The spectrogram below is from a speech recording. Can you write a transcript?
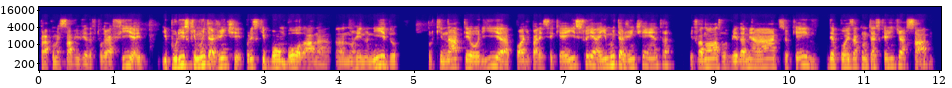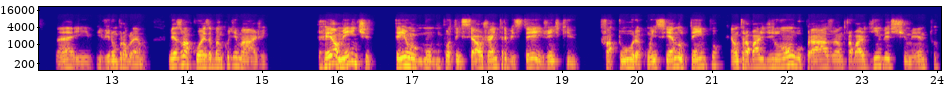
para começar a viver da fotografia, e, e, por isso que muita gente, por isso que bombou lá na, no Reino Unido, porque na teoria pode parecer que é isso, e aí muita gente entra e fala, nossa, vou viver da minha arte, sei o e depois acontece o que a gente já sabe, né? e, e vira um problema. Mesma coisa, banco de imagem. Realmente, tem um, um, potencial, já entrevistei gente que fatura com isso, e é no tempo, é um trabalho de longo prazo, é um trabalho de investimento,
